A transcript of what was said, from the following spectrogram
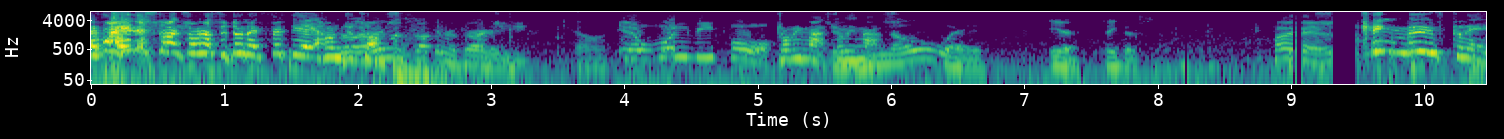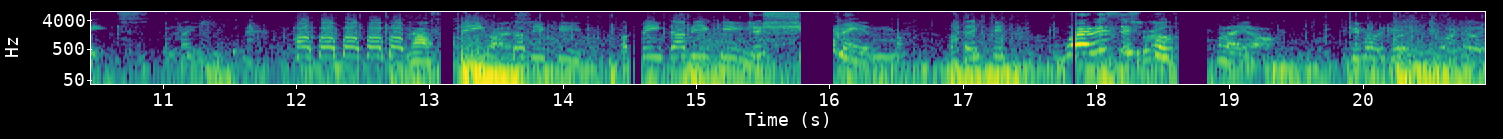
If I hit this stunt, someone has to donate 5,800 Bro, subs. everyone's fucking retarded. GG. in a 1v4? Drop me mats, drop me There's mats. no way. Here, take this. Holy King move Clix. Thank you. help, help, help, help, help. Now, f- Being guys. W keyed. I'm being W key. Just sh him. Where is this good player? people are good. People are good.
